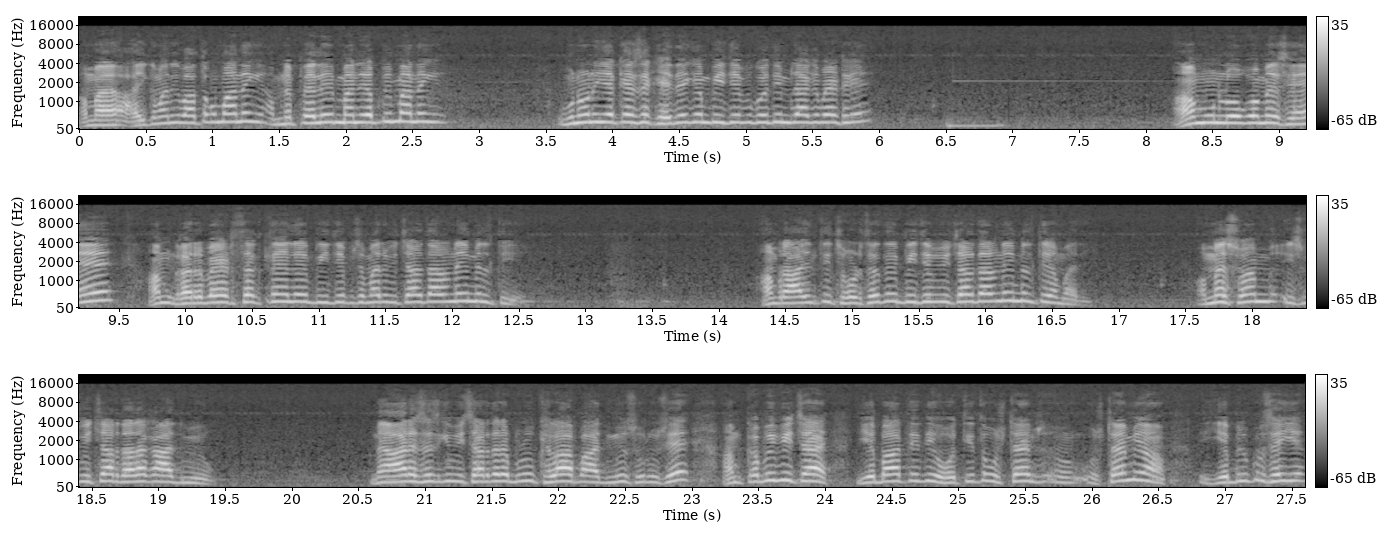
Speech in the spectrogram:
हम हाईकमान की बातों को मानेंगे, हमने पहले भी माने, अब भी मानेंगे। उन्होंने ये कैसे कह दिया कि हम बीजेपी गोदी में जाके बैठ गए? हम उन लोगों में से हैं, हम घर बैठ सकते हैं, लेकिन बीजेपी से हमारी विचारधारा नहीं मिलती है। हम राजनीति छोड़ सकते हैं, बीजेपी विचारधारा नहीं मिलती हमारी। और मैं स्वयं इस विचारधारा का आदमी हूँ। मैं आरएसएस की विचारधारा बिल्कुल खिलाफ आदमी हूँ शुरू से। हम कभी भी चाहे, ये बात यदि होती तो उस टाइम उस टाइम ही ये बिल्कुल सही है,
